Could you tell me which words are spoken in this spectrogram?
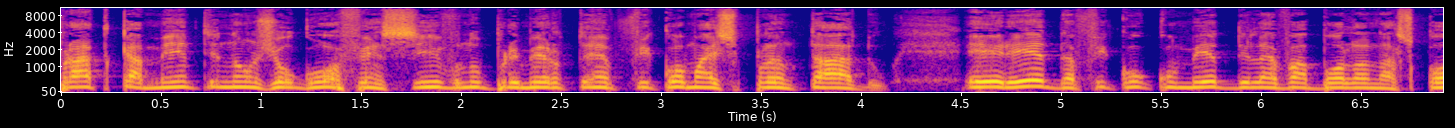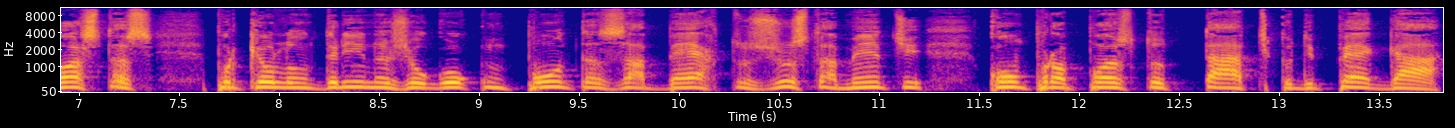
praticamente não jogou ofensivo no primeiro tempo, ficou mais plantado. Hereda ficou com medo de levar a bola nas costas, porque o Londrina jogou com pontas abertos, justamente com o propósito tático de pegar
